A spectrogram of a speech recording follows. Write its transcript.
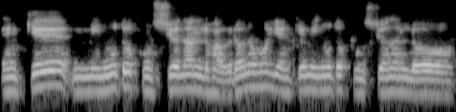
¿en qué minutos funcionan los agrónomos y en qué minutos funcionan los,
